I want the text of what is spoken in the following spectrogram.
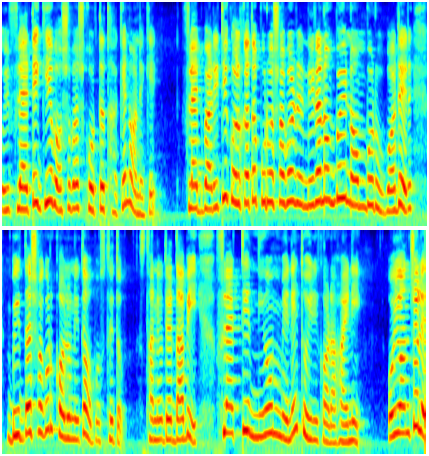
ওই ফ্ল্যাটে গিয়ে বসবাস করতে থাকেন অনেকে। ফ্ল্যাট বাড়িটি কলকাতা পুরসভার নিরানব্বই নম্বর ওয়ার্ডের বিদ্যাসাগর কলোনিতে অবস্থিত। স্থানীয়দের দাবি, ফ্ল্যাটটি নিয়ম মেনে তৈরি করা হয়নি। ওই অঞ্চলে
